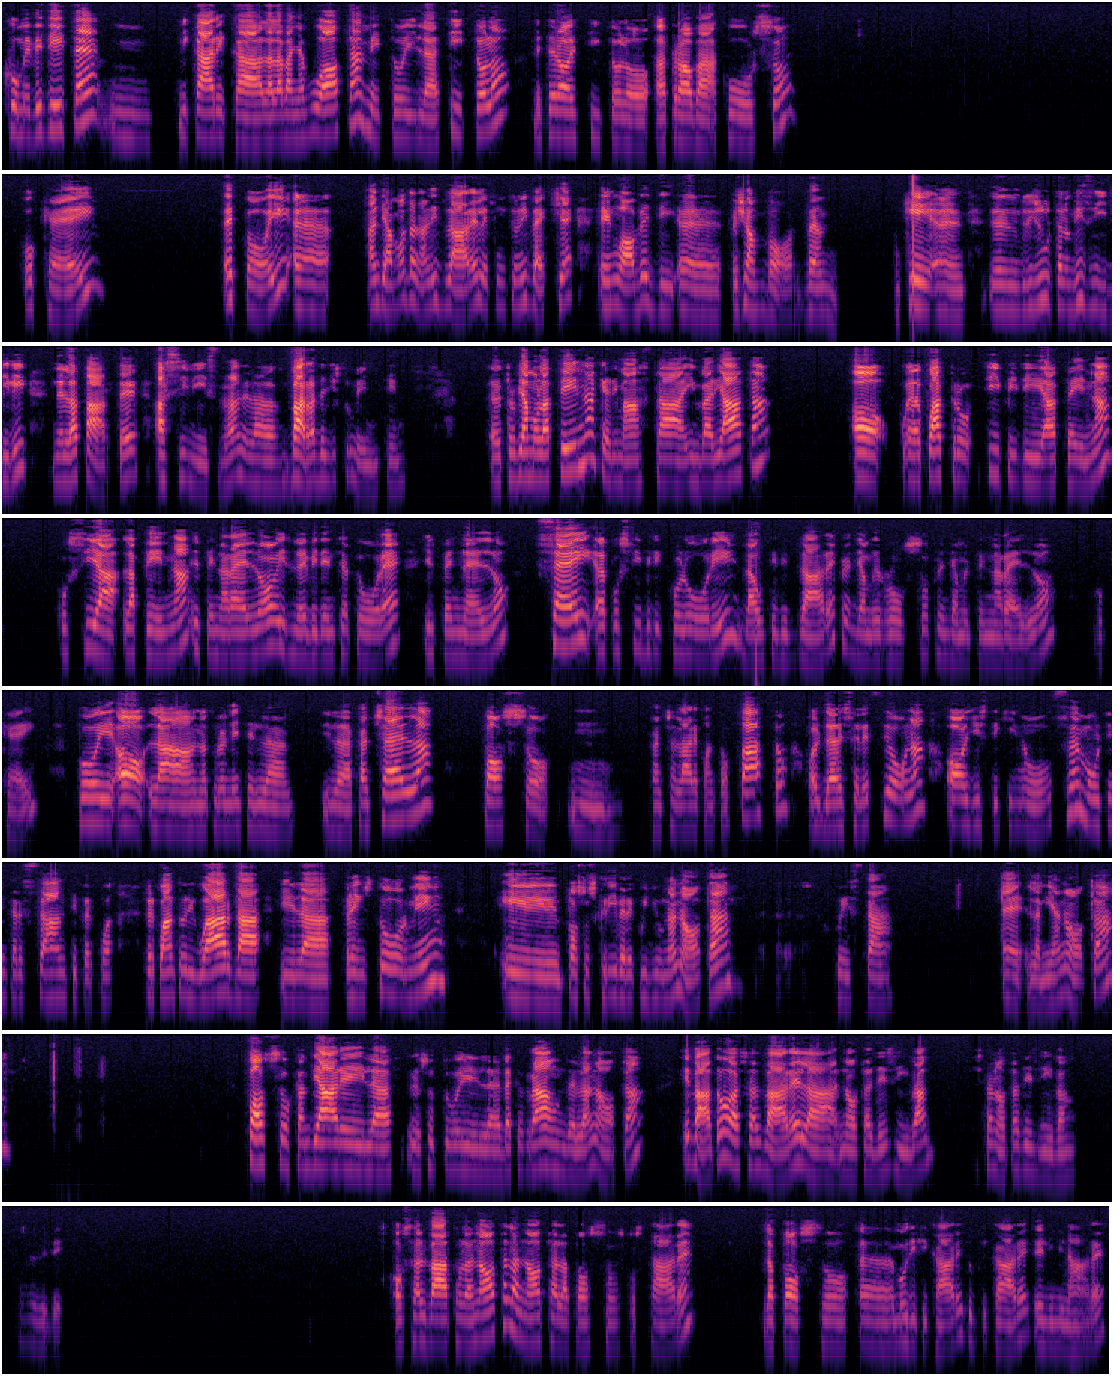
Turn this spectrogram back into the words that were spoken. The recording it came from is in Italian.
Come vedete mh, mm, mi carica la lavagna vuota, metto il titolo, metterò il titolo a prova corso. Ok. E poi eh, andiamo ad analizzare le funzioni vecchie e nuove di eh, Jamboard che eh, eh, risultano visibili nella parte a sinistra, nella barra degli strumenti eh, troviamo la penna che è rimasta invariata, ho eh, quattro tipi di uh, penna, ossia la penna, il pennarello, l'evidenziatore, il pennello, sei eh, possibili colori da utilizzare, prendiamo il rosso, prendiamo il pennarello, ok, poi ho la, naturalmente il, il cancella, posso mh, mm, cancellare quanto ho fatto, ho il seleziona, ho gli sticky notes molto interessanti per, qua, per quanto riguarda il brainstorming e posso scrivere quindi una nota, questa è la mia nota, posso cambiare il eh, sotto il background della nota e vado a salvare la nota adesiva, questa nota adesiva, come vedete. Ho salvato la nota, la nota la posso spostare, la posso eh, modificare, duplicare, eliminare,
